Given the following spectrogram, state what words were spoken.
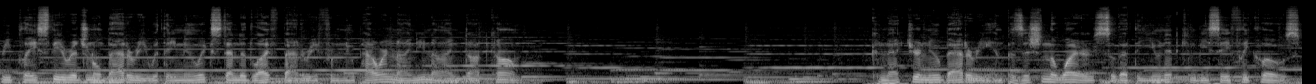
Replace the original battery with a new extended life battery from newpower99.com. Connect your new battery and position the wires so that the unit can be safely closed.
